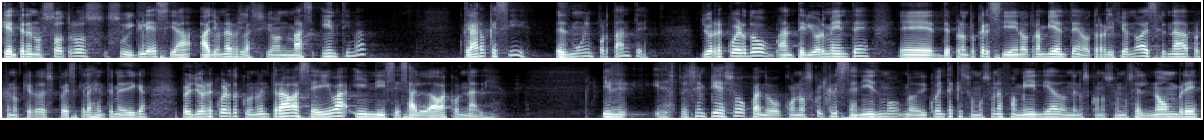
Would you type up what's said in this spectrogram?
¿Que entre nosotros, su iglesia, haya una relación más íntima? Claro que sí, es muy importante. Yo recuerdo anteriormente, eh, de pronto crecí en otro ambiente, en otra religión, no voy a decir nada porque no quiero después que la gente me diga, pero yo recuerdo que uno entraba, se iba y ni se saludaba con nadie. Y, y después empiezo, cuando conozco el cristianismo, me doy cuenta que somos una familia donde nos conocemos el nombre,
